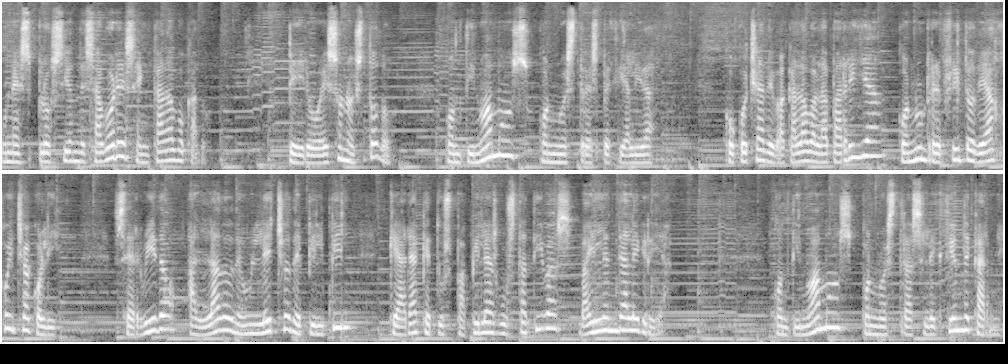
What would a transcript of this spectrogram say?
una explosión de sabores en cada bocado. Pero eso no es todo. Continuamos con nuestra especialidad, cococha de bacalao a la parrilla con un refrito de ajo y chacolí, servido al lado de un lecho de pilpil que hará que tus papilas gustativas bailen de alegría. Continuamos con nuestra selección de carne,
